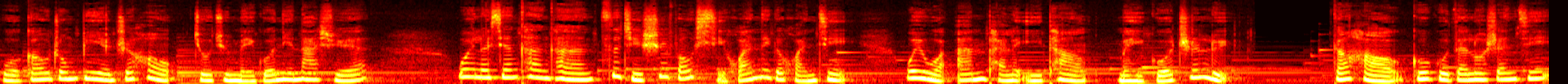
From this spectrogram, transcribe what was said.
我高中毕业之后就去美国念大学，为了先看看自己是否喜欢那个环境，为我安排了一趟美国之旅。刚好姑姑在洛杉矶，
